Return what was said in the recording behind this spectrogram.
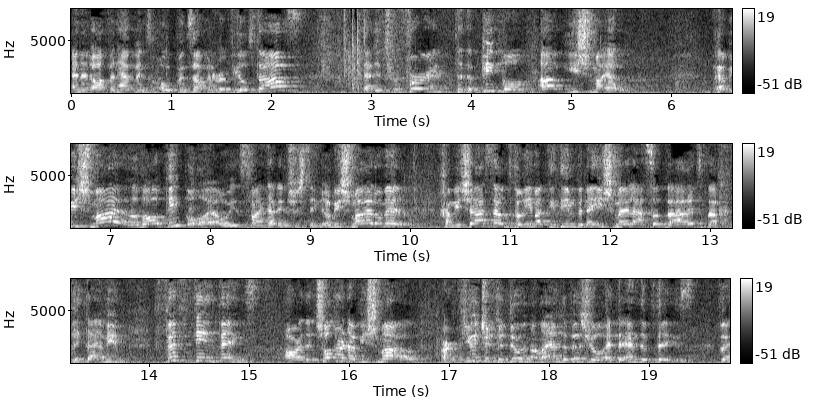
and it often happens, opens up and reveals to us that it's referring to the people of Yishmael. רבי ישמעאל, of all people, I always find that interesting. רבי ישמעאל אומר, 15 דברים עתידים בני ישמעאל לעשות בארץ באחרית הימים. 15 things are the children of Ishmael are future to do in the land of Israel at the end of days. The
